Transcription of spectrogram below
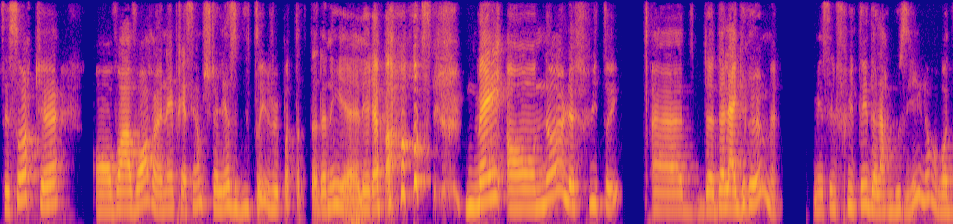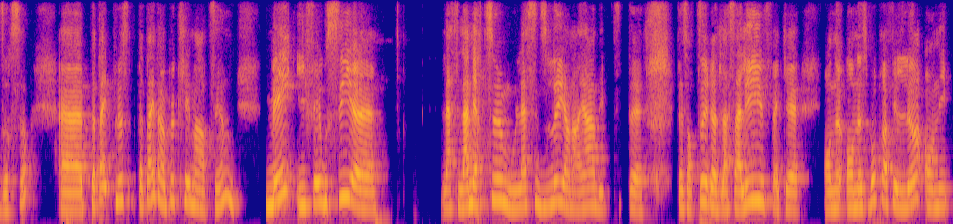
c'est sûr que on va avoir une impression, je te laisse goûter, je ne vais pas te donner les réponses, mais on a le fruité de, de l'agrume mais c'est le fruité de l'argousier, là, on va dire ça. Euh, peut-être plus, peut-être un peu clémentine, mais il fait aussi euh, l'amertume ou l'acidulé en arrière des petites, euh, fait sortir de la salive. Fait que on a, on a ce beau profil-là. On est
